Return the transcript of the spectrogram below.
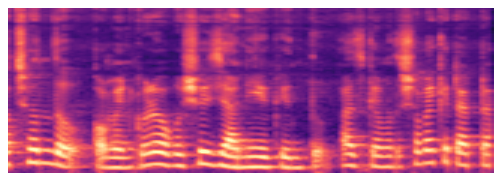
পছন্দ কমেন্ট করে অবশ্যই জানিও কিন্তু। আজকের মতো সবাইকে টাটা।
